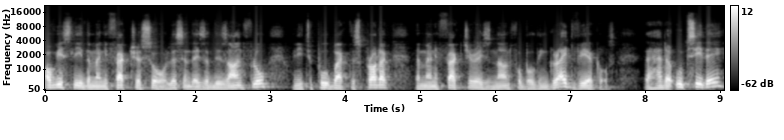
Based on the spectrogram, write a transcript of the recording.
obviously the manufacturer saw listen, there's a design flaw. We need to pull back this product. The manufacturer is known for building great vehicles. They had a oopsie there.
